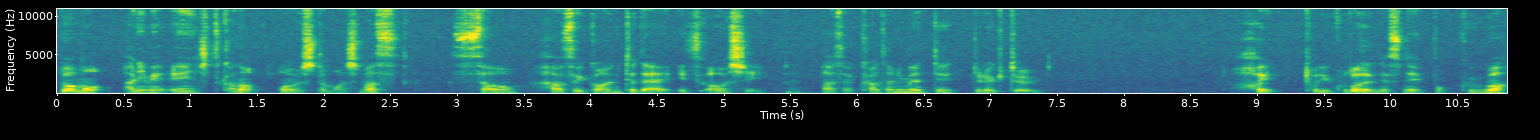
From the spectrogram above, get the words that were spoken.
どうも、アニメ演出家の大牛と申します。So, how's it going today? It's Oshi, as a card animated director. はい、ということでですね、僕は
